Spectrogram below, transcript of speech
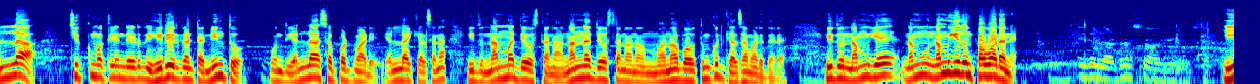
ಎಲ್ಲ ಚಿಕ್ಕ ಮಕ್ಕಳಿಂದ ಹಿಡಿದು ಹಿರಿಯರ ಗಂಟ ನಿಂತು ಒಂದು ಎಲ್ಲ ಸಪೋರ್ಟ್ ಮಾಡಿ, ಎಲ್ಲ ಕೆಲಸನ, ಇದು ನಮ್ಮ ದೇವಸ್ಥಾನ, ನನ್ನ ದೇವಸ್ಥಾನ ಅನ್ನೋ ಮನೋಭಾವ ತುಂಬ್ಕೊಂಡು ಕೆಲಸ ಮಾಡಿದ್ದಾರೆ. ಇದು ನಮಗೆ ನಮ್ಮ ನಮಗೆ ಇದೊಂದು ಪವಾಡನೆ. ಈ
